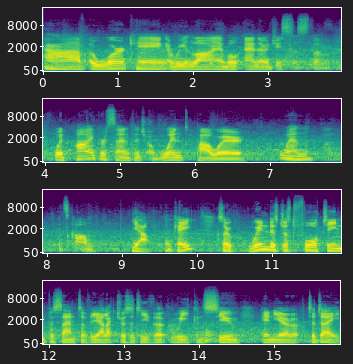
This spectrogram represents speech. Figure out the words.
have a working, a reliable energy system with high percentage of wind power when it's calm? Yeah, okay. So wind is just 14% of the electricity that we consume in Europe today.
